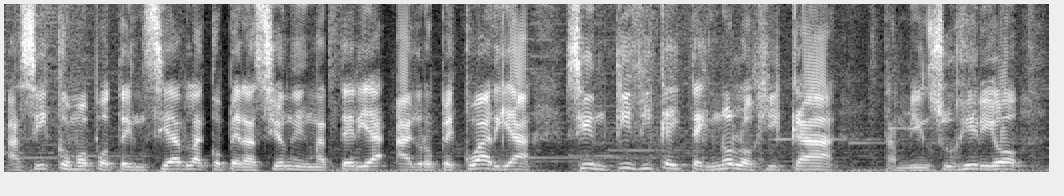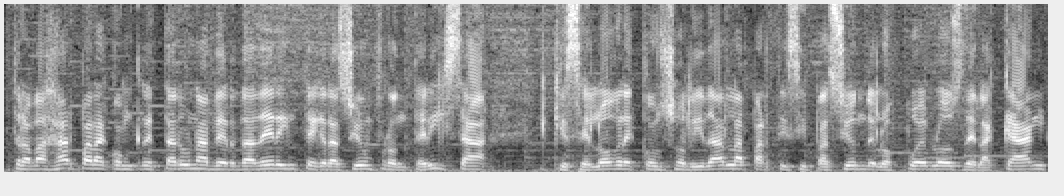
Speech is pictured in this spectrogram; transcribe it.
así como potenciar la cooperación en materia agropecuaria, científica y tecnológica. También sugirió trabajar para concretar una verdadera integración fronteriza y que se logre consolidar la participación de los pueblos de la CAN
